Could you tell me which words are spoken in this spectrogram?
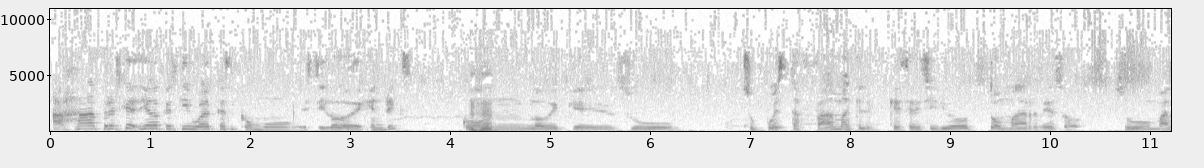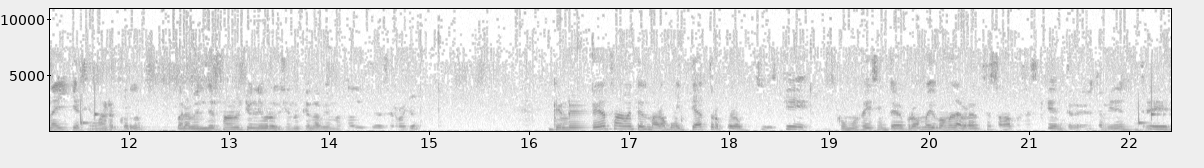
Ajá, pero es que yo creo que es que igual casi como estilo lo de Hendrix, con lo de que su supuesta fama que, que se decidió tomar de eso su manager, si no mal recuerdo, para vender solamente un libro diciendo que él había matado y todo ese rollo. Que en realidad solamente es maroma y teatro, pero pues es que, como se dice, entre broma y broma, la verdad se asoma, pues es que entre, también entre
